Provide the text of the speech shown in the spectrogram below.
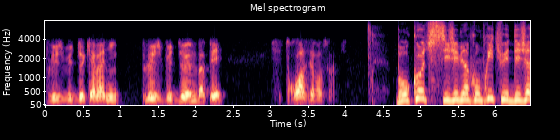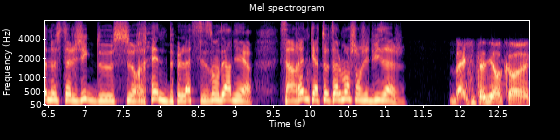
plus but de Cavani, plus but de Mbappé, c'est 3,05. Bon, coach, si j'ai bien compris, tu es déjà nostalgique de ce Rennes de la saison dernière. C'est un Rennes qui a totalement changé de visage. Ben, C'est-à-dire que,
